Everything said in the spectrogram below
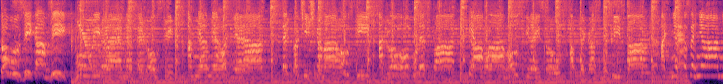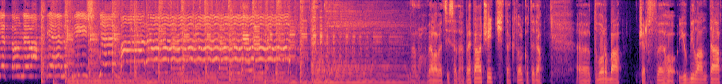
tomu říkám řík. Můj Vilém nepek housky a měl mě hodně rád. Teď očička má housky a dlouho bude spát. Já volám, housky nejsou a pekař musí spát. Ať město se hněvá, mě to nevá, jen když mě má. Áno, veľa vecí sa dá prepáčiť, tak toľko teda e, tvorba čerstvého jubilanta.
